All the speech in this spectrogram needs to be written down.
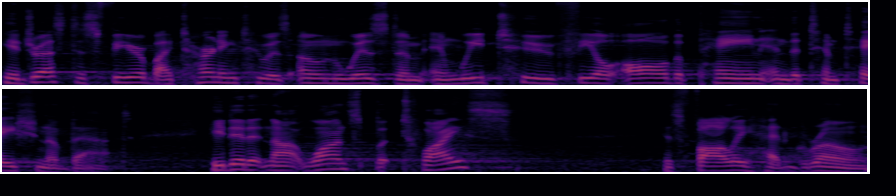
He addressed his fear by turning to his own wisdom, and we too feel all the pain and the temptation of that. He did it not once, but twice. His folly had grown.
